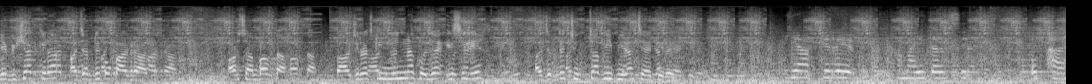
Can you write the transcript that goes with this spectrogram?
ये विषाद किरण अजब्दे को काट रहा था। और संभवतः बाजरत की नींद न खुल जाए इसलिए अजब्दे चुपचाप ही पीड़ा चहती रही। ये आपके लिए हमारी तरफ़ से उपहार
